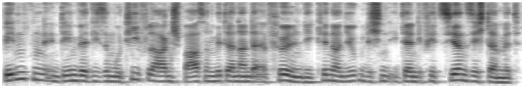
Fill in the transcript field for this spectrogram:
binden, indem wir diese Motivlagen Spaß und Miteinander erfüllen. Die Kinder und Jugendlichen identifizieren sich damit.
